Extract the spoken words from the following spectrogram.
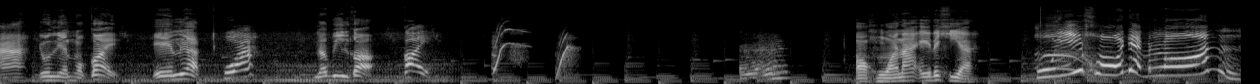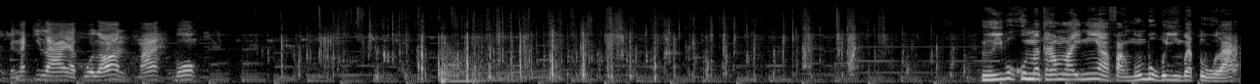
อะโยนเหรียญหัวก้อย เอเลือก หัว แล้วบีก็ก้อย ออกหัวนะเอได้เคลียร์ หุยโคเดดมันร้อน เป็นนักกีฬาอย่ากลัวร้อน มาบุกเฮ้ยพวกคุณมาทำอะไรเนี่ย ฝั่งนู้นบุกไปยิงประตูละ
